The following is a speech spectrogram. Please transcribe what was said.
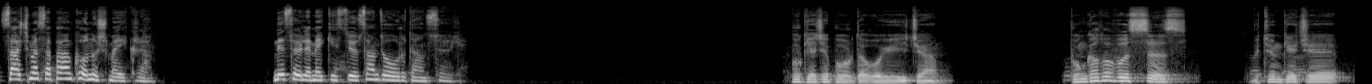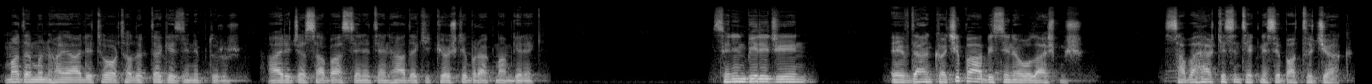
Saçma sapan konuşma İkram. Ne söylemek istiyorsan doğrudan söyle. Bu gece burada uyuyacağım. Bungalov ıssız. Bütün gece madamın hayaleti ortalıkta gezinip durur. Ayrıca sabah seni tenhadaki köşke bırakmam gerek. Senin biriciğin evden kaçıp abisine ulaşmış. Sabah herkesin teknesi batacak.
